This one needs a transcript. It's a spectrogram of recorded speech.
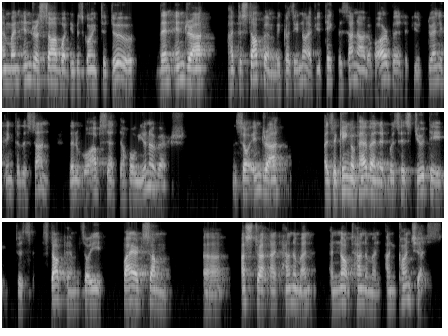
And when Indra saw what he was going to do, then Indra had to stop him because you know if you take the sun out of orbit, if you do anything to the sun, then it will upset the whole universe. And so Indra as the king of heaven, it was his duty to stop him. So he fired some uh, astra at Hanuman and knocked Hanuman unconscious.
